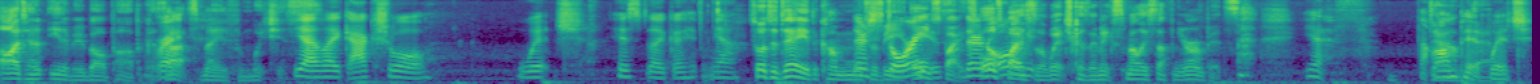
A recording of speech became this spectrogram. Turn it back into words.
I don't eat a rhubarb pie because Right. that's made from witches. Yeah, like actual witch his like a yeah. So today the common witch There's would be Old stories. Spice. They're the Old only- Spice is a witch because they make smelly stuff in your armpits. Yes, the Damn armpit them. witch.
